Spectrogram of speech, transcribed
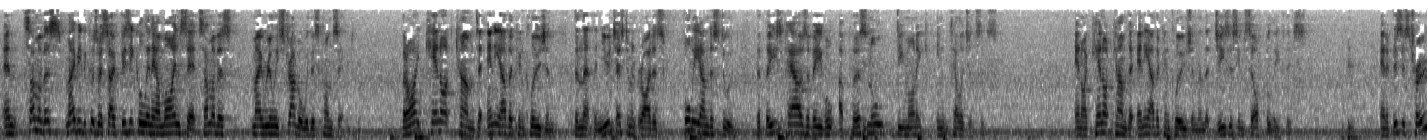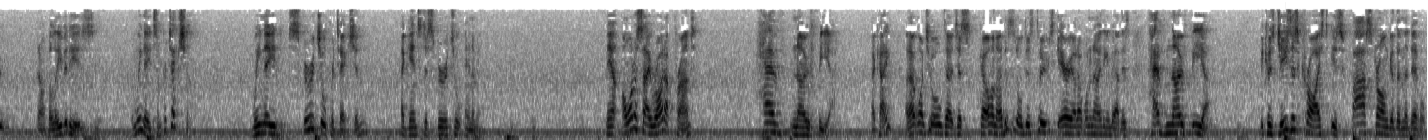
And some of us, maybe because we're so physical in our mindset, some of us may really struggle with this concept. But I cannot come to any other conclusion than that the New Testament writers fully understood that these powers of evil are personal demonic intelligences. And I cannot come to any other conclusion than that Jesus himself believed this. And if this is true, and I believe it is, then we need some protection. We need spiritual protection against a spiritual enemy. Now, I want to say right up front have no fear. Okay? I don't want you all to just go, oh no, this is all just too scary. I don't want to know anything about this. Have no fear. Because Jesus Christ is far stronger than the devil.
